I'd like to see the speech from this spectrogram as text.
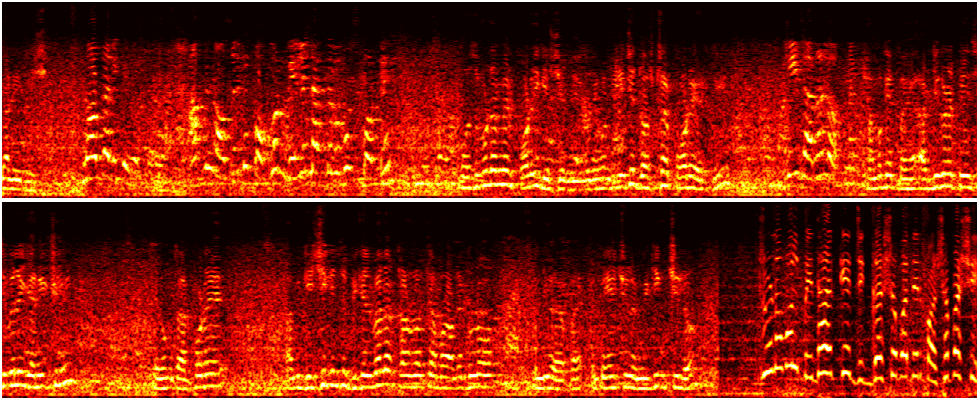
জানিয়ে দিয়েছি ন তারিখে আপনি ন কখন গেলেন ডাক্তারবাবু স্পটে? পোস্টমর্টমের পরে গেছি আমি যখন গেছি দশটার পরে আর কি। কে জানালো আপনাকে? আমাকে আরজিগড়ের প্রিন্সিপালই জানিয়েছিলেন এবং তারপরে আমি গেছি কিন্তু বিকেলবেলা কারণ হচ্ছে আমার অনেকগুলো পেয়েছিল মিটিং ছিল। তৃণমূল বিধায়ককে জিজ্ঞাসাবাদের পাশাপাশি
